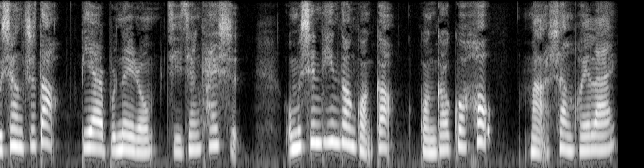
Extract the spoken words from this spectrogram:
偶像之道》第二部内容即将开始，我们先听一段广告，广告过后马上回来。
